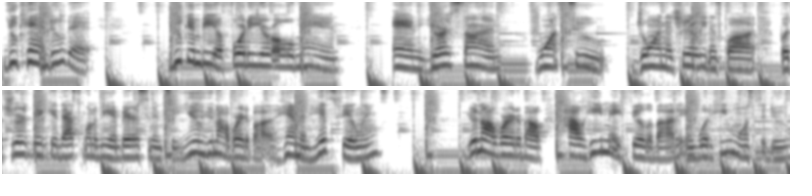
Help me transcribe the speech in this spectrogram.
You can't do that. You can be a 40-year-old man and your son wants to join the cheerleading squad, but you're thinking that's going to be embarrassment to you, you're not worried about him and his feelings. You're not worried about how he may feel about it and what he wants to do.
